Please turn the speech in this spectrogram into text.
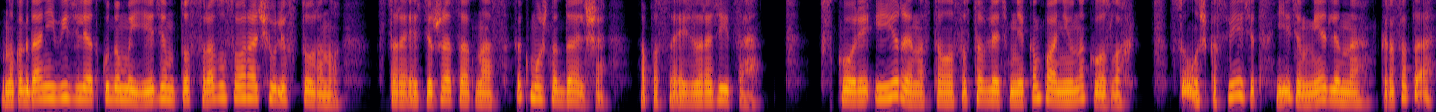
но когда они видели, откуда мы едем, то сразу сворачивали в сторону, стараясь держаться от нас как можно дальше, опасаясь заразиться. Вскоре и Ирена стала составлять мне компанию на козлах. Солнышко светит, едем медленно, красота.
